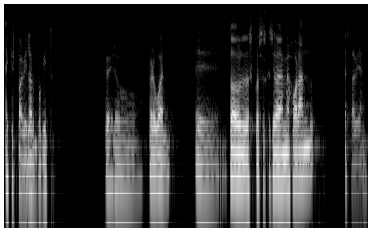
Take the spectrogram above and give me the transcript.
hay que espabilar un poquito. Pero, pero bueno, eh, todas las cosas que se vayan mejorando, está bien.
